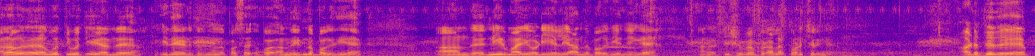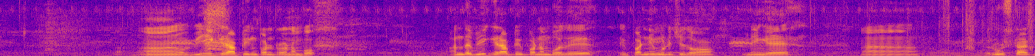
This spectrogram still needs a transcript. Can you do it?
அதாவது ஊற்றி ஊற்றி அந்த இதை எடுத்துருங்க அந்த பசை இப்போ அந்த இந்த பகுதியை அந்த நீர் மாதிரி வடியலையே அந்த பகுதியை நீங்கள் அந்த டிஷ்யூ பேப்பரால் தொடச்சிருங்க. அடுத்தது வி கிராஃப்டிங் பண்ணுறோம் நம்ம. அந்த வி கிராஃப்டிங் பண்ணும்போது பண்ணி முடிச்சதும் நீங்கள் ரூட் ஸ்டாக்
